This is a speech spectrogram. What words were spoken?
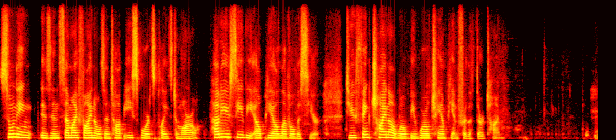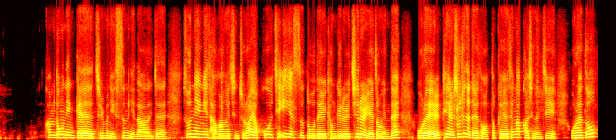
Suning is in semifinals and top esports plays tomorrow. How do you see the LPL level this year? Do you think China will be world champion for the third time? 감독님께 질문이 있습니다. 이제 수닝이 4강에 진출하였고 TES도 내일 경기를 치를 예정인데 올해 LPL 수준에 대해서 어떻게 생각하시는지 올해도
